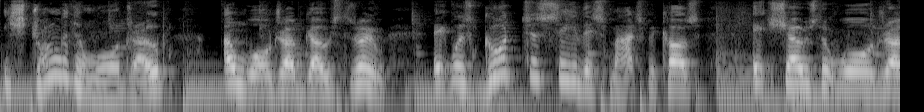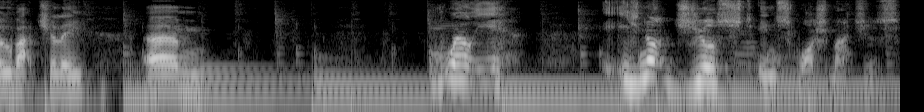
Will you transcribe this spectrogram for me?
he's stronger than Wardlow, and Wardlow goes through. It was good to see this match because it shows that Wardlow actually, um, well, he, he's not just in squash matches.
